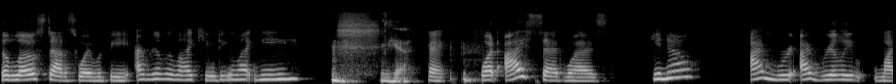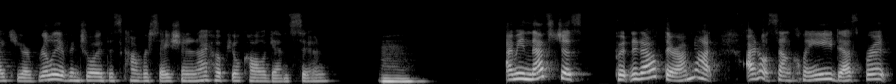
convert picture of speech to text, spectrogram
The low status way would be i really like you. Do you like me? Yeah. Okay. What i said was you know i'm re- i really like you. I really have enjoyed this conversation and i hope you'll call again soon. Mm. i mean that's just putting it out there. I'm not, I don't sound clingy, desperate.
